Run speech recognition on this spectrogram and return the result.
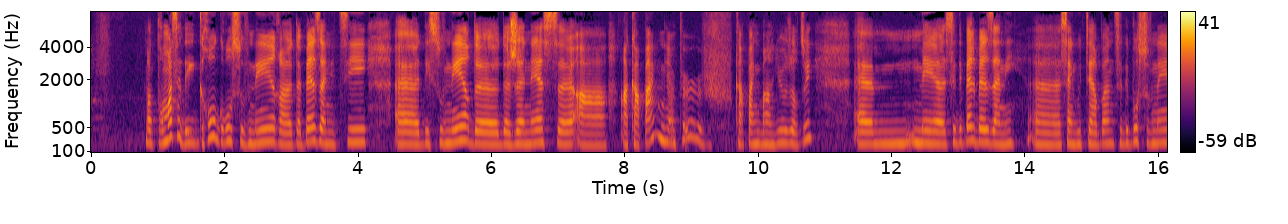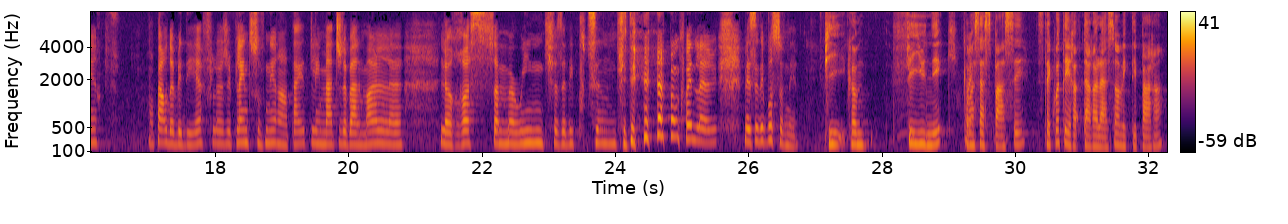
Donc, pour moi, c'est des gros, gros souvenirs euh, de belles amitiés, euh, des souvenirs de, jeunesse en, campagne, un peu, campagne banlieue aujourd'hui. Euh, mais euh, c'est des belles, belles années, euh, Saint-Louis-Terrebonne. C'est des beaux souvenirs. On parle de BDF, là. J'ai plein de souvenirs en tête. Les matchs de Balmol, le Ross Submarine qui faisait des poutines, puis au coin de la rue. Mais c'est des beaux souvenirs. Puis, comme fille unique, comment ça se passait? C'était quoi ta relation avec tes parents?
